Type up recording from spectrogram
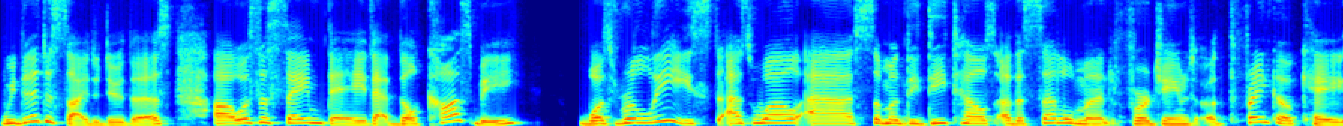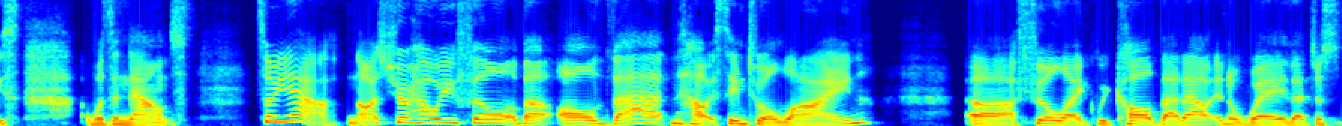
we did decide to do this uh, was the same day that Bill Cosby was released, as well as some of the details of the settlement for James Franco case was announced. So yeah, not sure how we feel about all that and how it seemed to align. Uh, I feel like we called that out in a way that just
